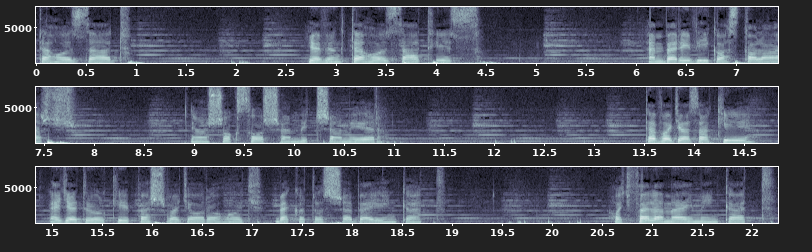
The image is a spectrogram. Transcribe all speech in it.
Te hozzád. Jövünk Te hozzád, hisz emberi vigasztalás nagyon sokszor semmit sem ér. Te vagy az, aki egyedül képes vagy arra, hogy bekötöz sebeinket, hogy felemelj minket,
